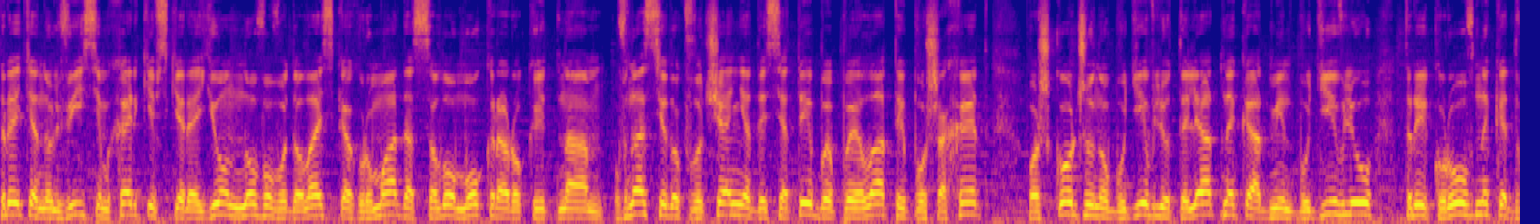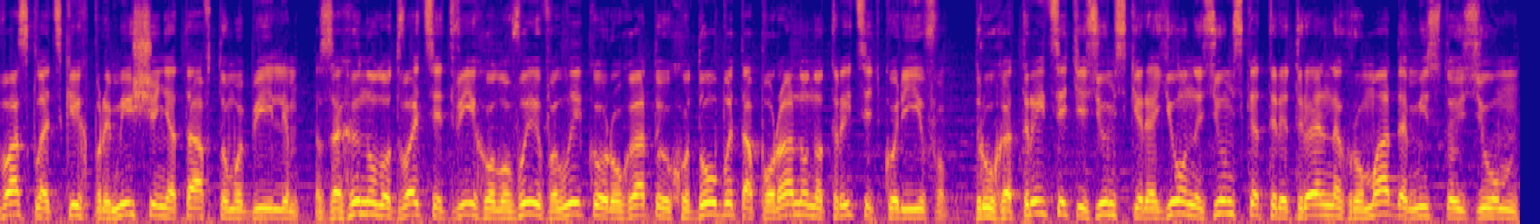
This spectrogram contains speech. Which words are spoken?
3.08 Харківський район, Нововодолазька громада, село Мокра Рокитна. Внаслідок влучання 10 БПЛА типу шахет пошкоджено будівлю телятника, адмінбудівлю, три коровники, два складських приміщення та автомобіль. Загинуло 22 голови великої рогатої худоби та поранено 30 корів. Друга 30 Ізюмський район, Ізюмська територіальна громада, місто Ізюм.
